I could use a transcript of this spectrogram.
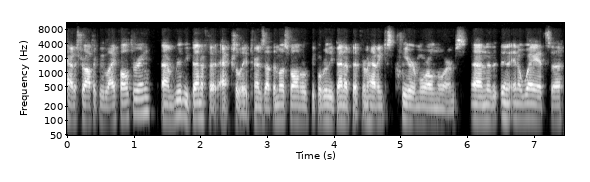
catastrophically life altering, um, really benefit. Actually, it turns out the most vulnerable people really benefit from having just clear moral norms. And in, in a way, it's a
